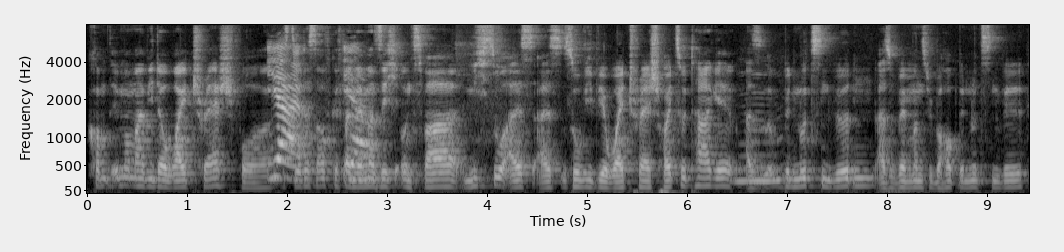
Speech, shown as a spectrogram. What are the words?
kommt immer mal wieder White Trash vor. Ja, Ist dir das aufgefallen, ja. wenn man sich, und zwar nicht so als, als so wie wir White Trash heutzutage also Mhm. benutzen würden, also wenn man es überhaupt benutzen will,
